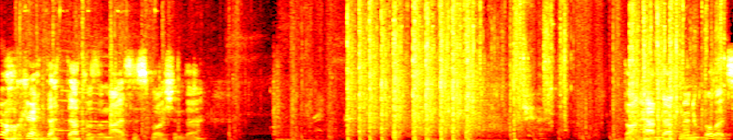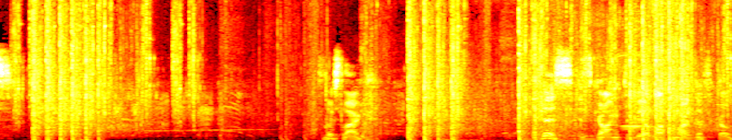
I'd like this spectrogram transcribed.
Okay, that that was a nice explosion there. Don't have that many bullets. Looks like this is going to be a lot more difficult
